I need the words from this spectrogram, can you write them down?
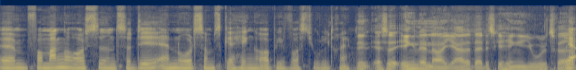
øhm, for mange år siden, så det er noget, som skal hænge op i vores juletræ. Det, altså englen og hjertet der, det skal hænge i juletræet. Ja,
